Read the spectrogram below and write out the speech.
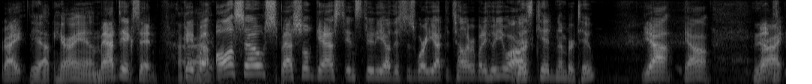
right? Yep, here I am. Matt Dixon. Okay, All but also special guest in studio. This is where you have to tell everybody who you are. This kid number two. yeah, yeah. Yeah. All right.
